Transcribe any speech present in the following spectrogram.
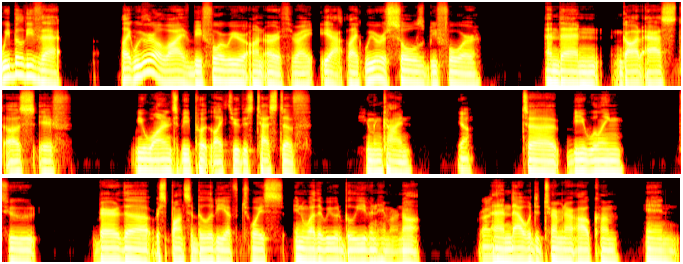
We believe that like we were alive before we were on earth, right? Yeah, like we were souls before. And then God asked us if we wanted to be put like through this test of humankind. Yeah. To be willing to bear the responsibility of choice in whether we would believe in him or not. Right. And that would determine our outcome in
